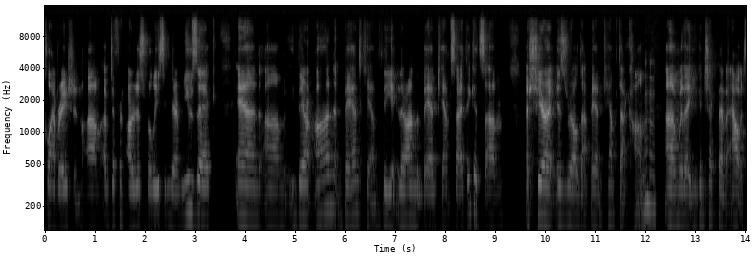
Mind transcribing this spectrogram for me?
collaboration um, of different artists releasing their music, and um, they're on Bandcamp. The they're on the Bandcamp, so I think it's um, ashiraisrael.bandcamp.com, mm-hmm. um, where that you can check them out,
